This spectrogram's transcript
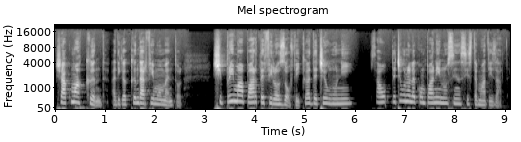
și acum când, adică când ar fi momentul. Și prima parte filozofică, de ce unii sau de ce unele companii nu sunt sistematizate.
